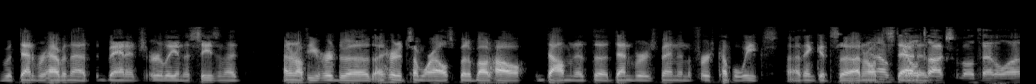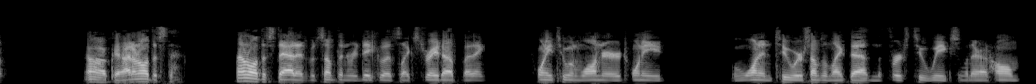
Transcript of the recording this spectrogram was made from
with Denver having that advantage early in the season. I I don't know if you heard uh, I heard it somewhere else, but about how dominant the Denver's been in the first couple weeks. I think it's uh, I don't know what the stat Bill is. talks about that a lot. Oh, okay. I don't know what the st- I don't know what the stat is, but something ridiculous like straight up. I think 22 and one or 21 and two or something like that in the first two weeks when they're at home,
